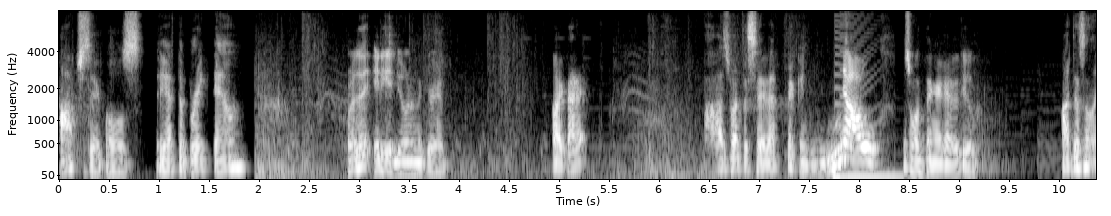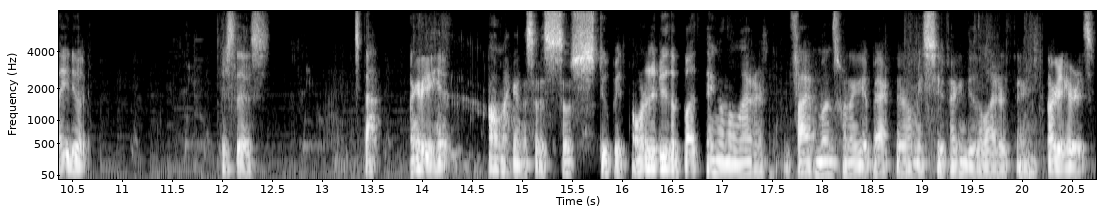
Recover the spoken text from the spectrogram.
Obstacles. They have to break down. What is that idiot doing in the grave? I got it. Oh, I was about to say that freaking no. There's one thing I gotta do. Oh, it doesn't let you do it. Just this. Stop. I'm gonna get hit. Oh my goodness, that is so stupid. I wanted to do the butt thing on the ladder. In five months when I get back there, let me see if I can do the ladder thing. Okay, here it is.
